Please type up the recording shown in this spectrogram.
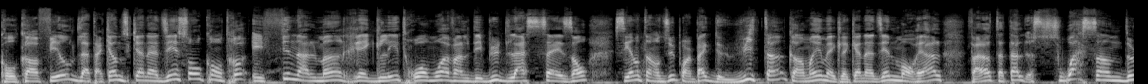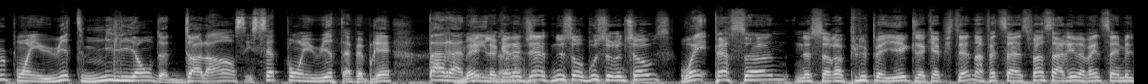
Cole Caulfield, l'attaquant du Canadien, son contrat est finalement réglé trois mois avant le début de la saison. C'est entendu pour un pack de huit ans quand même avec le Canadien de Montréal. Valeur totale de 62,8 millions de dollars. C'est 7,8 à peu près par année. Mais le Canadien a tenu son bout sur une chose. Oui. Personne ne sera plus payé que le capitaine. En fait, ça, je pense ça arrive à 25 000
